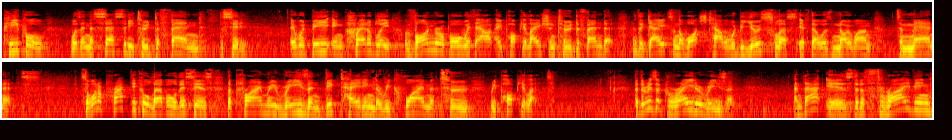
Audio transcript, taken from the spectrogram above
people was a necessity to defend the city. It would be incredibly vulnerable without a population to defend it. The gates and the watchtower would be useless if there was no one to man it. So, on a practical level, this is the primary reason dictating the requirement to repopulate. But there is a greater reason and that is that a thriving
